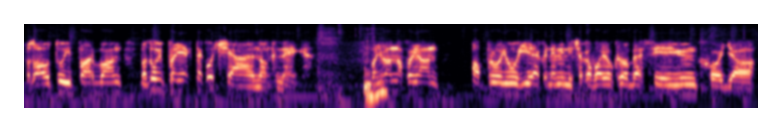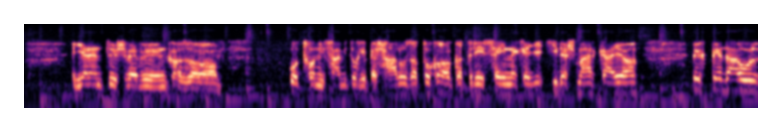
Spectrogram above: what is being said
az autóiparban, az új projektek ott se állnak meg. Uh-huh. Vagy vannak olyan apró jó hírek, hogy nem mindig csak a bajokról beszéljünk, hogy a, jelentős vevőnk az a otthoni számítógépes hálózatok alkatrészeinek egy, híres márkája. Ők például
